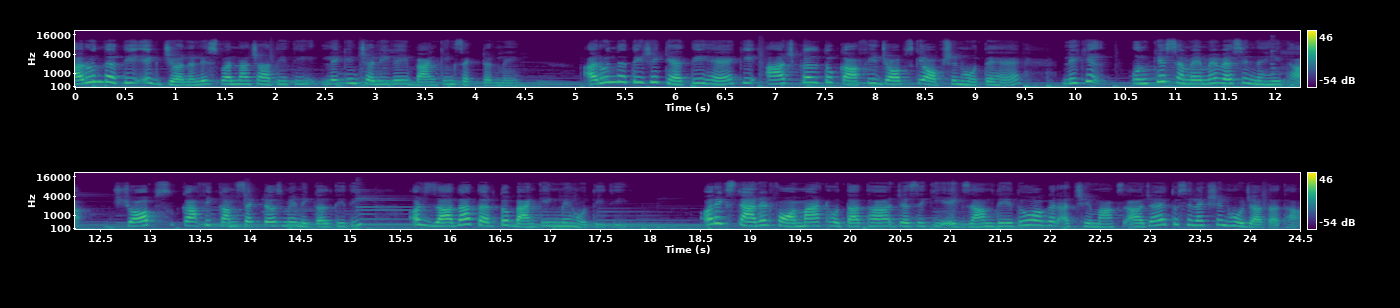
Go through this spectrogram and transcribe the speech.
अरुंधति एक जर्नलिस्ट बनना चाहती थी, लेकिन चली गई बैंकिंग सेक्टर में। अरुंधति जी कहती है कि आजकल तो काफ़ी जॉब्स के ऑप्शन होते हैं, लेकिन उनके समय में वैसे नहीं था। जॉब्स काफ़ी कम सेक्टर्स में निकलती थी और ज़्यादातर तो बैंकिंग में होती थी। और एक स्टैंडर्ड फॉर्मेट होता था, जैसे कि एग्ज़ाम दे दो, अगर अच्छे मार्क्स आ जाए तो सिलेक्शन हो जाता था।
